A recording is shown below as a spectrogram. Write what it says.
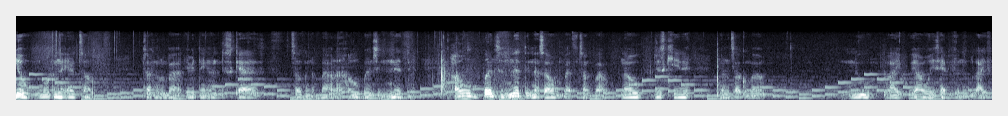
yo, welcome to Air Talk. Talking about everything under the skies. Talking about a whole bunch of nothing. Whole bunch of nothing. That's all I'm about to talk about. No, just kidding. I'm gonna talk about new life. We always happy for new life.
